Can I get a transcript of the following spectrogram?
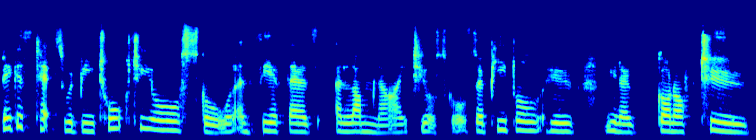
biggest tips would be talk to your school and see if there's alumni to your school. So people who've you know gone off to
